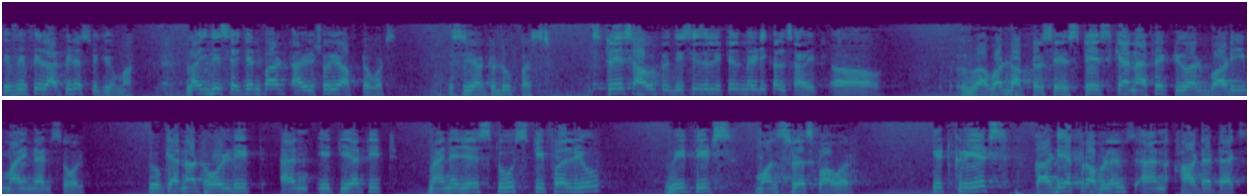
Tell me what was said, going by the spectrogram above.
If you feel happiness, you give mark. Like the second part, I will show you afterwards. This you have to do first. Stress out. This is a little medical side. Uh, what doctor says, stress can affect your body, mind, and soul. You cannot hold it, and it yet it manages to stifle you with its monstrous power. It creates cardiac problems and heart attacks,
